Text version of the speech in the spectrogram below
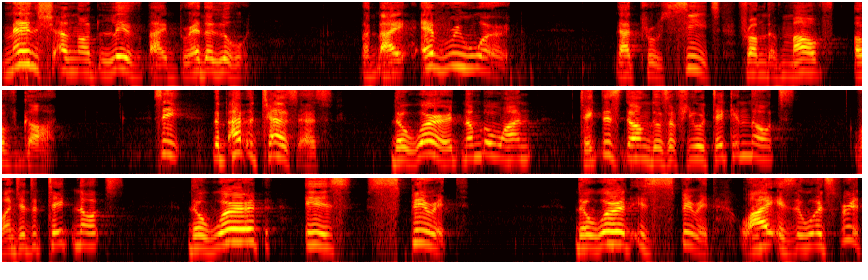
Man shall not live by bread alone, but by every word that proceeds from the mouth of God. See, the Bible tells us the word, number one, take this down, those of you taking notes. I want you to take notes. The word is spirit. The word is spirit. Why is the word spirit?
